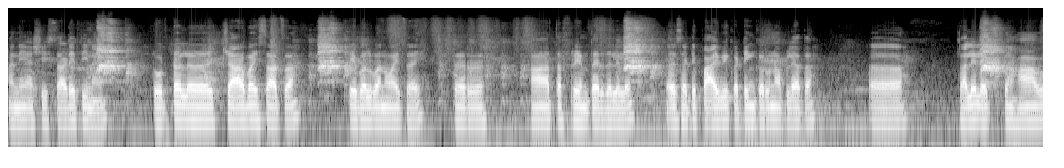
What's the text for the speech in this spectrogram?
आणि अशी साडेतीन आहे. टोटल चार बाय सहाचा टेबल बनवायचा आहे. तर हा आता फ्रेम तयार झालेला आहे. त्यासाठी पाय बी कटिंग करून आपले आता चालेल आहेत. पण हा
